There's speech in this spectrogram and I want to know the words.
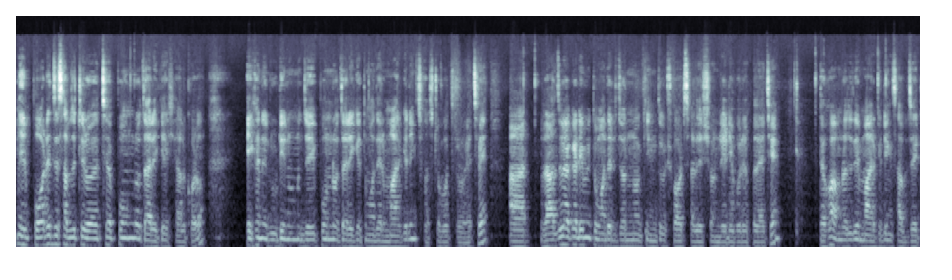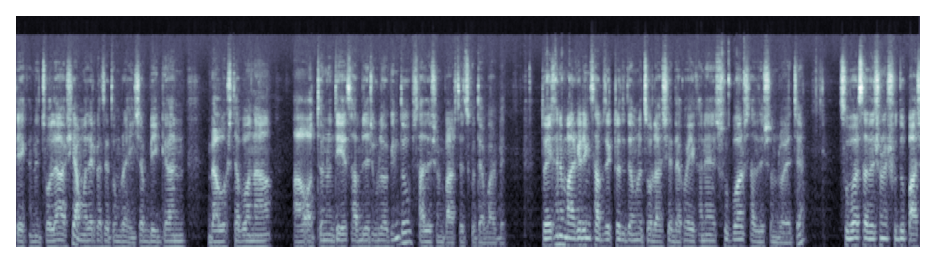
এর পরে যে সাবজেক্টটি রয়েছে, পনেরো তারিখে খেয়াল করো। এখানে রুটিন অনুযায়ী পনেরো তারিখে তোমাদের মার্কেটিং ষষ্ঠ পত্র রয়েছে। আর রাজু একাডেমি তোমাদের জন্য কিন্তু শর্ট সাজেশন রেডি করে ফেলেছে। দেখো, আমরা যদি মার্কেটিং সাবজেক্টে এখানে চলে আসি, আমাদের কাছে তোমরা হিসাব বিজ্ঞান, ব্যবস্থাপনা অর্থনীতি এই সাবজেক্টগুলো কিন্তু সাজেশন পারচেজ করতে পারবে। তো এখানে মার্কেটিং সাবজেক্টটা যদি আমরা চলে আসি, দেখো, এখানে সুপার সাজেশন রয়েছে। সুপার সাজেশনে শুধু পাস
